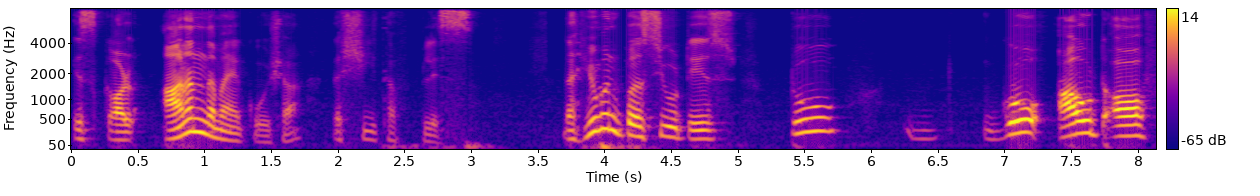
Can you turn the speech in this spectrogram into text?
is called Anandamaya Kosha the sheath of bliss. The human pursuit is to go out of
